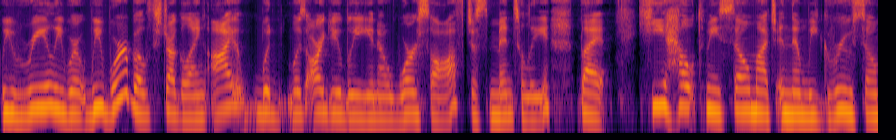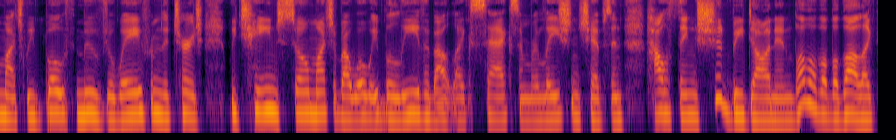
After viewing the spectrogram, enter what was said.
we really were we were both struggling. I would was arguably, you know, worse off just mentally, but he helped me so much and then we grew so much. We both moved away from the church. We changed so much about what we believe about like sex and relationships and how things should be done and blah blah blah blah blah. Like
